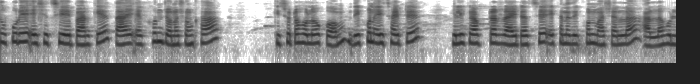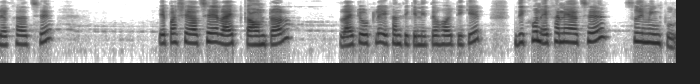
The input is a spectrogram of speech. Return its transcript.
দুপুরে এসেছি এই পার্কে, তাই এখন জনসংখ্যা কিছুটা হলেও কম। দেখুন, এই সাইডে হেলিকপ্টার রাইড আছে। এখানে দেখুন মাসাল্লাহ আল্লাহ লেখা আছে। এপাশে আছে রাইট কাউন্টার। রাইটে উঠলে এখান থেকে নিতে হয় টিকিট। দেখুন, এখানে আছে সুইমিং পুল।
